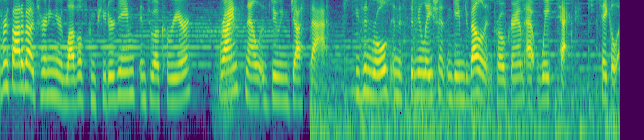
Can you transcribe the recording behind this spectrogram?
Ever thought about turning your love of computer games into a career? Ryan Snell is doing just that. He's enrolled in the Simulation and Game Development program at Wake Tech. Take a look.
